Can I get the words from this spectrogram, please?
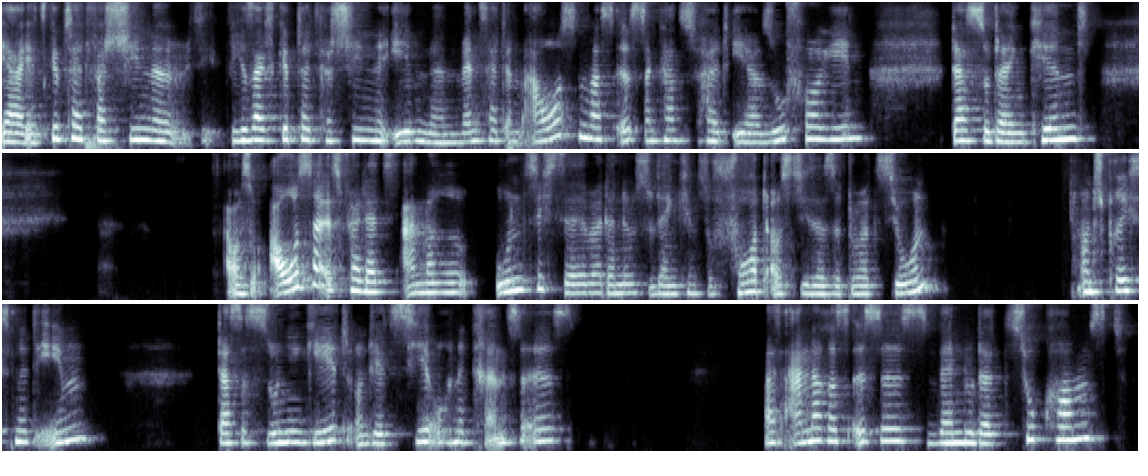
ja, jetzt gibt es halt verschiedene, wie gesagt, es gibt halt verschiedene Ebenen. Wenn es halt im Außen was ist, dann kannst du halt eher so vorgehen, dass du dein Kind, also außer es verletzt andere und sich selber, dann nimmst du dein Kind sofort aus dieser Situation und sprichst mit ihm, dass es so nie geht und jetzt hier auch eine Grenze ist. Was anderes ist es, wenn du dazu kommst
